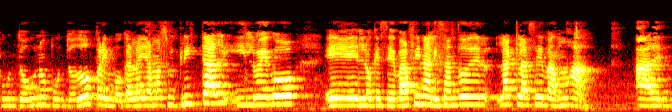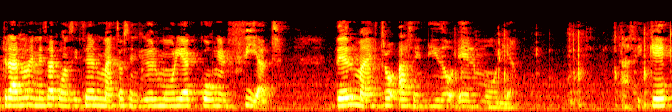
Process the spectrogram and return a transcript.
8.1.2 para invocar la llama azul cristal y luego eh, lo que se va finalizando de la clase vamos a, adentrarnos en esa conciencia del maestro ascendido El Moria con el fiat del maestro ascendido El Moria. Así que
